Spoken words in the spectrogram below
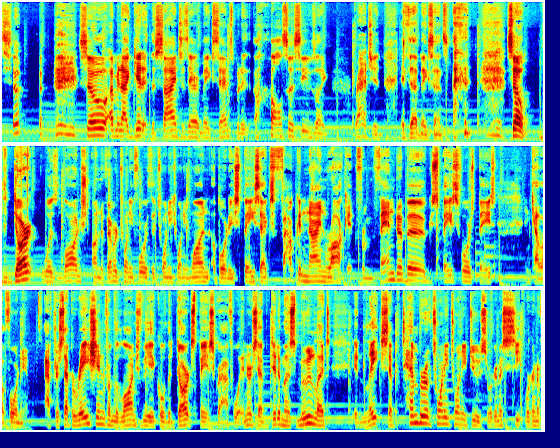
so so I mean, I get it. The science is there; it makes sense, but it also seems like ratchet, if that makes sense. so the DART was launched on November 24th of 2021 aboard a SpaceX Falcon 9 rocket from Vandenberg Space Force Base in California. After separation from the launch vehicle, the DART spacecraft will intercept Didymos Moonlet in late September of 2022. So we're to see, we're to,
